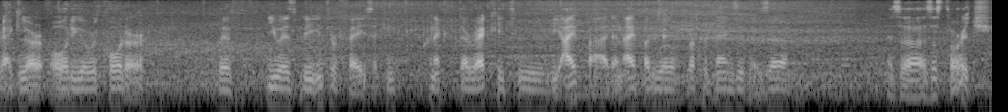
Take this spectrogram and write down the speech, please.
regular audio recorder with USB interface. I can connect directly to the iPad, and iPad will recognize it as a as a, as a storage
